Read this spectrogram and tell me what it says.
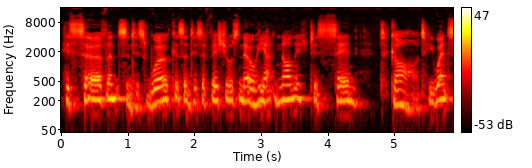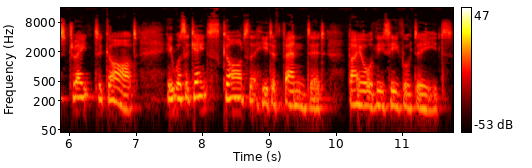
his servants and his workers and his officials. No, he acknowledged his sin to God. He went straight to God. It was against God that he defended by all these evil deeds.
